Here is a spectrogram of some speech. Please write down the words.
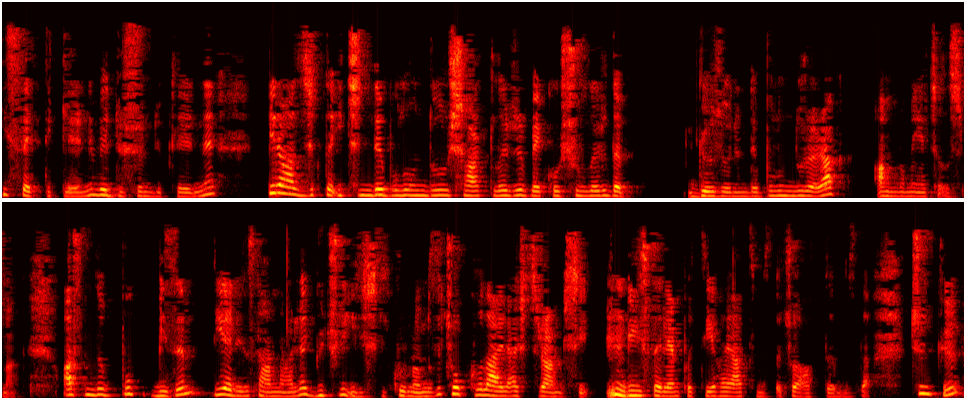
hissettiklerini ve düşündüklerini birazcık da içinde bulunduğu şartları ve koşulları da göz önünde bulundurarak anlamaya çalışmak. Aslında bu bizim diğer insanlarla güçlü ilişki kurmamızı çok kolaylaştıran bir şey. Bilişsel empatiyi hayatımızda çoğalttığımızda. Çünkü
